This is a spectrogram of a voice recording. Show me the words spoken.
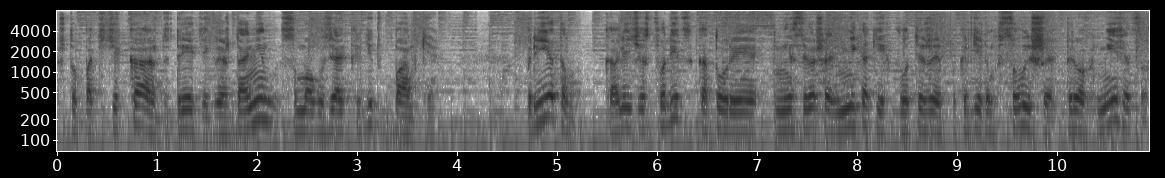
что почти каждый третий гражданин смог взять кредит в банке – при этом количество лиц, которые не совершали никаких платежей по кредитам свыше трех месяцев,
